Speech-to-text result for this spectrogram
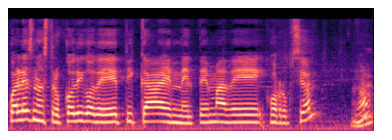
cuál es nuestro código de ética en el tema de corrupción, ¿no?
